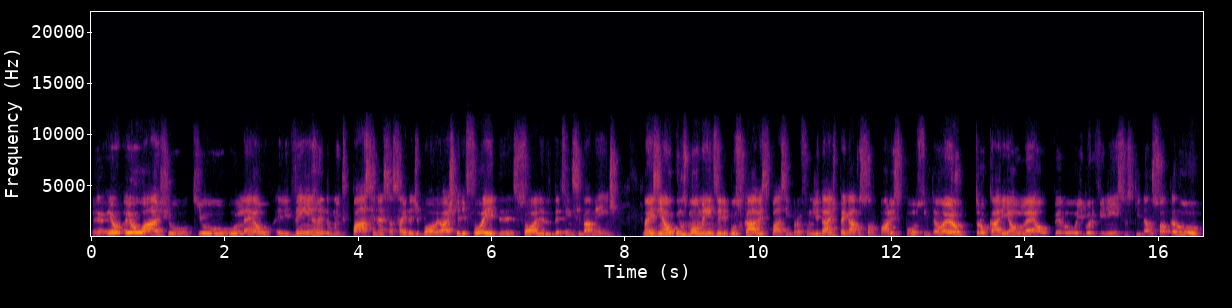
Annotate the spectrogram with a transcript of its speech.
Eu, eu acho que o Léo ele vem errando muito passe nessa saída de bola. Eu acho que ele foi sólido defensivamente, mas em alguns momentos ele buscava passe em profundidade e pegava o São Paulo exposto. Então eu trocaria o Léo pelo Igor Vinícius, que não só pelo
